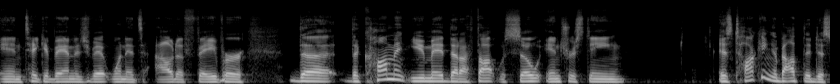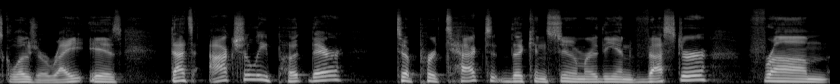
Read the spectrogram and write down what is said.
and take advantage of it when it's out of favor the the comment you made that I thought was so interesting is talking about the disclosure, right? Is that's actually put there to protect the consumer, the investor from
